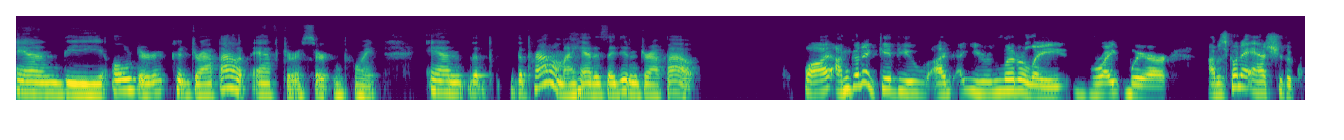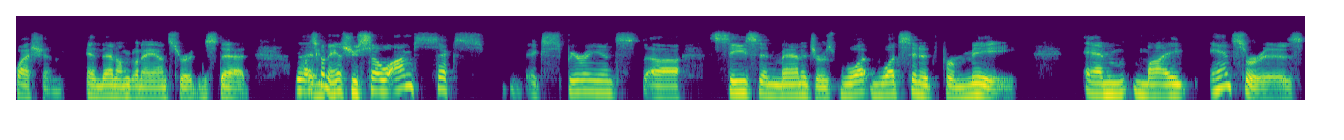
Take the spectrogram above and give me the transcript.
and the older could drop out after a certain point. And the the problem I had is they didn't drop out. Well, I, am going to give you. I, you're literally right where I was going to ask you the question, and then I'm going to answer it instead. Good. I was going to ask you. So I'm six experienced, uh, seasoned managers. What what's in it for me? And my answer is,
